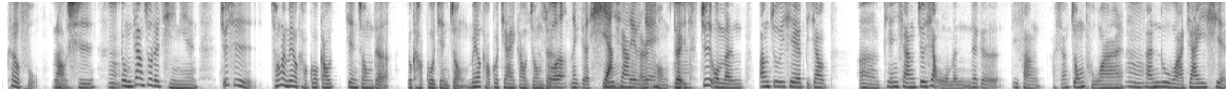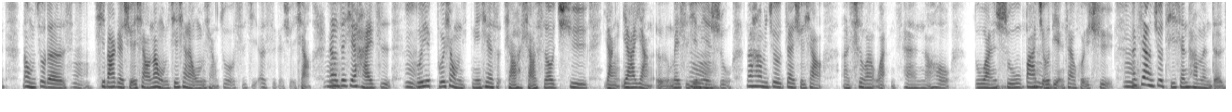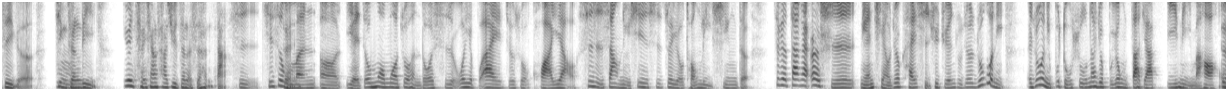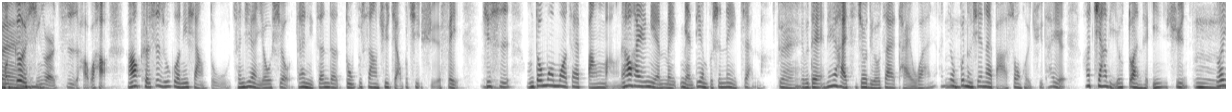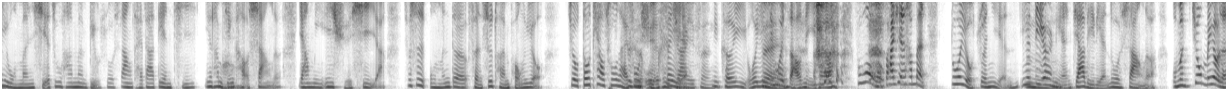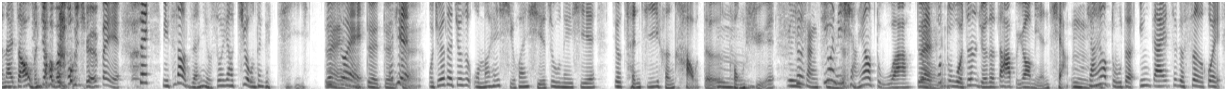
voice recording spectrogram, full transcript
课辅老师，嗯，我们这样做了几年，就是从来没有考过高建中的，有考过建中，没有考过嘉义高中的，说那个偏乡儿童，对，就是我们帮助一些比较。嗯、呃，偏乡就像我们那个地方，像中埔啊、嗯、番路啊、嘉义县，那我们做的七八个学校，嗯、那我们接下来我们想做十几二十个学校，嗯、让这些孩子不会不会像我们年轻的时候小小时候去养鸭养鹅，没时间念书，嗯、那他们就在学校嗯、呃、吃完晚餐，然后读完书八九点再回去，嗯、那这样就提升他们的这个竞争力。嗯因为城乡差距真的是很大，是其实我们呃也都默默做很多事，我也不爱就是说夸耀。事实上，女性是最有同理心的。这个大概二十年前我就开始去捐助，就是如果你诶如果你不读书，那就不用大家逼你嘛哈，对我们各行而志好不好？然后可是如果你想读，成绩很优秀，但你真的读不上去，缴不起学费，其实我们都默默在帮忙。然后还有一年，缅缅甸不是内战嘛？对，对不对？那些孩子就留在台湾，你又不能现在把他送回去，他也他家里又断了音讯，嗯，所以我们协助他们，比如说上台大电机，因为他们已经考上了阳明医学系呀、啊，就是我们的粉丝团朋友就都跳出来付学费，加一份，你可以，我一定会找你。对 不过我发现他们多有尊严，因为第二年家里联络上了，嗯、我们就没有人来找我们叫我们付学费，所以你知道人有时候要救那个急。对对对？对，而且我觉得就是我们很喜欢协助那些就成绩很好的同学，愿意，因为你想要读啊，对，不读我真的觉得大家不要勉强，嗯，想要读的应该这个社会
